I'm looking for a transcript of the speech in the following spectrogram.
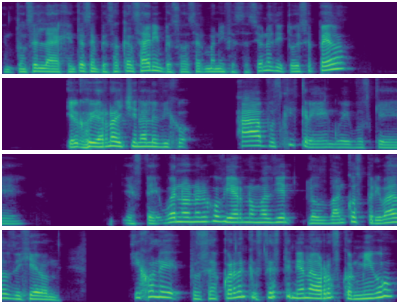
Entonces la gente se empezó a cansar y empezó a hacer manifestaciones y todo ese pedo. Y el gobierno de China les dijo, ah, pues, ¿qué creen, güey? Pues que, este, bueno, no el gobierno, más bien los bancos privados dijeron, híjole, pues, ¿se acuerdan que ustedes tenían ahorros conmigo?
